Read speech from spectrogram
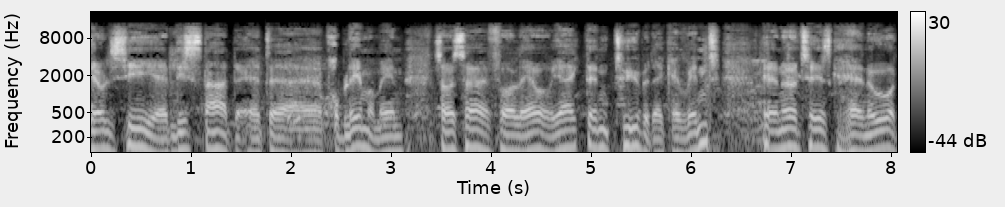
Jeg vil sige, at lige snart, at der er problemer med en, så sørger jeg for at lave. Jeg er ikke den type, der kan vente. Jeg er nødt til, at jeg skal have en uge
